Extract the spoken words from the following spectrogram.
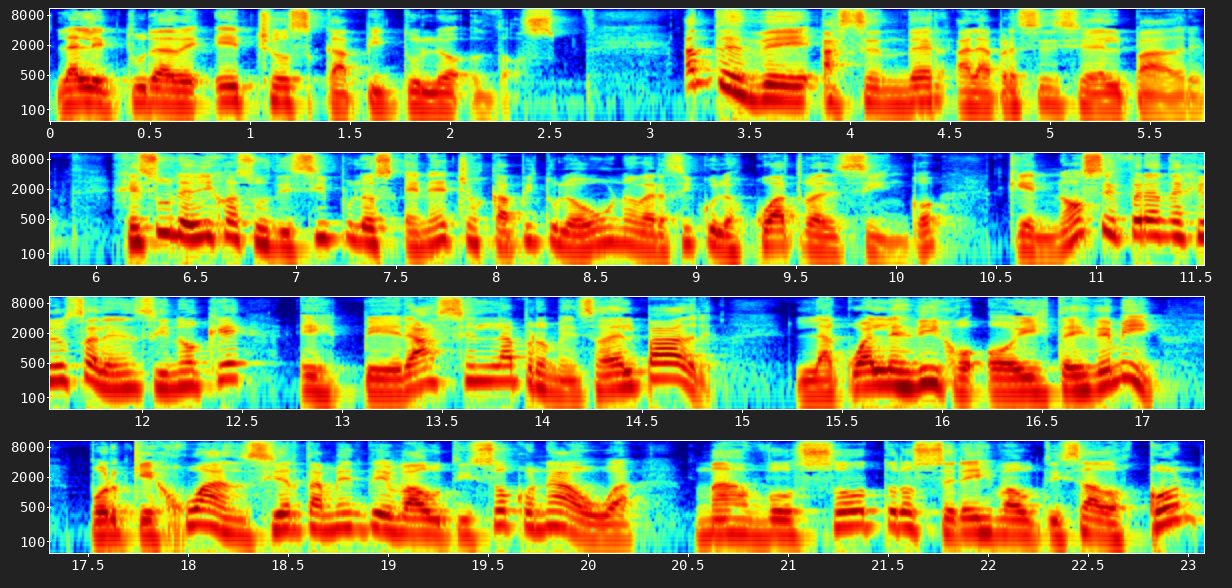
la lectura de Hechos capítulo 2. Antes de ascender a la presencia del Padre, Jesús le dijo a sus discípulos en Hechos capítulo 1 versículos 4 al 5 que no se fueran de Jerusalén, sino que esperasen la promesa del Padre, la cual les dijo, oísteis de mí, porque Juan ciertamente bautizó con agua, mas vosotros seréis bautizados con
